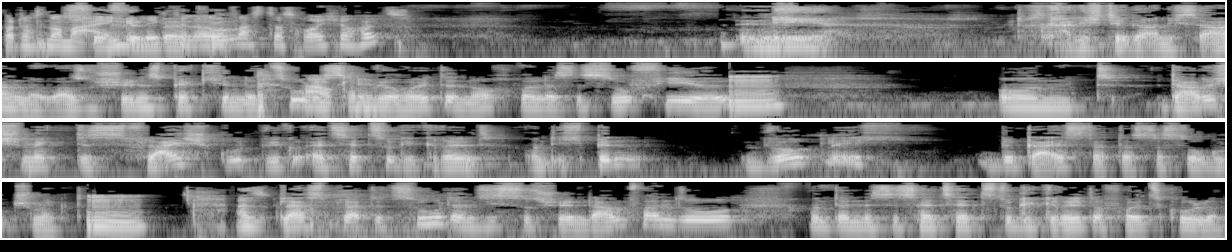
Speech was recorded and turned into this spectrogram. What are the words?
Wird das nochmal So eingelegt in irgendwas, das Räucherholz? Nee, das kann ich dir gar nicht sagen. Da war so ein schönes Päckchen dazu. Ah, Das okay. haben wir heute noch, weil das ist so viel. Mhm. Und dadurch schmeckt das Fleisch gut, wie, als hättest du gegrillt. Und ich bin wirklich begeistert, dass das so gut schmeckt. Mhm. Also Glasplatte zu, dann siehst du es schön dampfern so und dann ist es als hättest du gegrillt auf Holzkohle.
